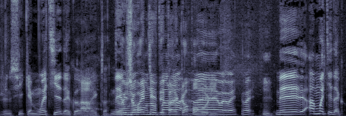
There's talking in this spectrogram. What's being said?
Je ne suis qu'à moitié d'accord ah. avec toi. Mais oui, je vois que tu n'étais pas d'accord pour ouais, ouais, ouais, Mais à moitié d'accord.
